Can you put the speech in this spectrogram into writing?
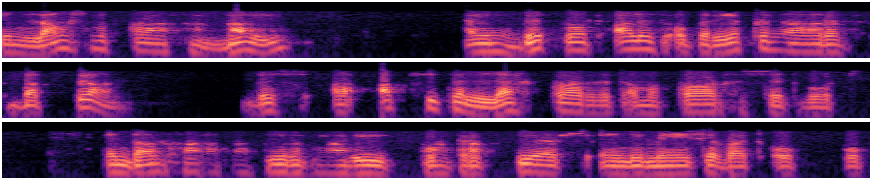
en langs mekaar verby en dit word alles op rekenaare beplan. Dis 'n absolute legkaart wat aan mekaar gesit word. En dan gaan dit natuurlik na die kontrakteurs en die mense wat op op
